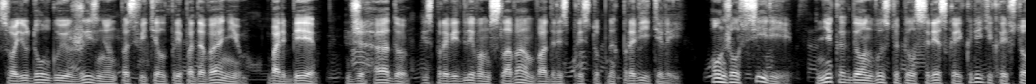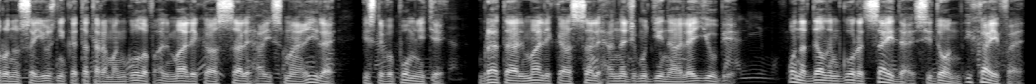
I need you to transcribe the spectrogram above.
Свою долгую жизнь он посвятил преподаванию, борьбе, джихаду и справедливым словам в адрес преступных правителей. Он жил в Сирии. Некогда он выступил с резкой критикой в сторону союзника татаро-монголов Аль-Малика Ас-Салиха Исмаиля, если вы помните, брата Аль-Малика Ас-Салиха Наджмуддина Аль-Аюби. Он отдал им город Сайда, Сидон и Хайфа,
